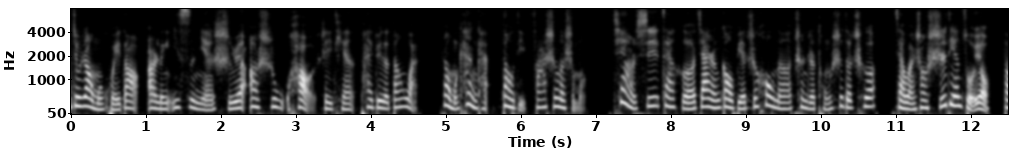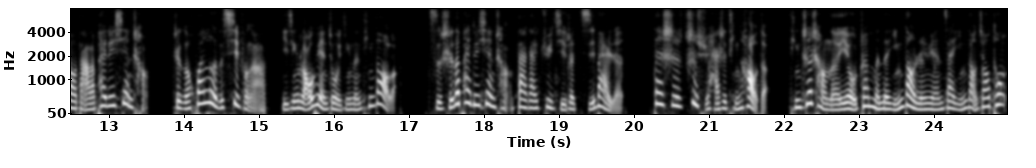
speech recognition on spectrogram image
就让我们回到二零一四年十月二十五号这一天派对的当晚，让我们看看到底发生了什么。切尔西在和家人告别之后呢，趁着同事的车，在晚上十点左右到达了派对现场。这个欢乐的气氛啊，已经老远就已经能听到了。此时的派对现场大概聚集着几百人，但是秩序还是挺好的。停车场呢也有专门的引导人员在引导交通。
